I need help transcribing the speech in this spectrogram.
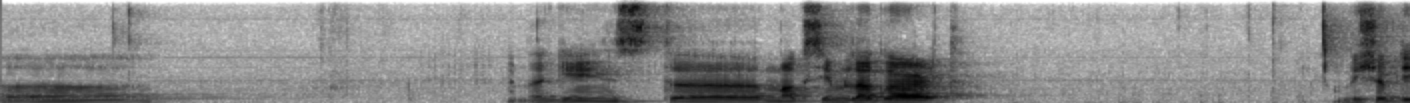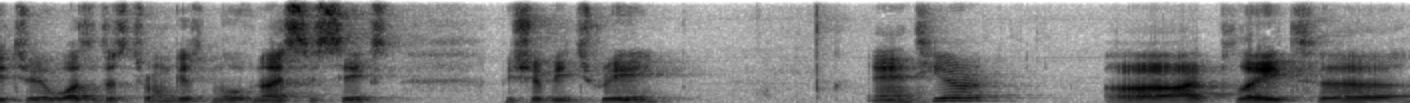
uh, against uh, Maxime Lagarde. Bishop d3 was the strongest move knight c6 bishop e3 and here uh, I played uh,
